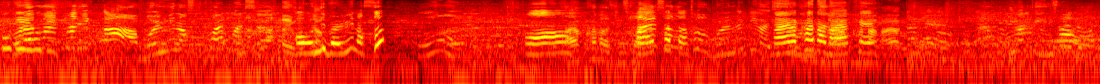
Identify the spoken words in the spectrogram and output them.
후기 오랜만에 타니까 멀미 나서 토할 뻔했어요. 어 언니 멀미 났어? 와 나약하다 진짜. 나약하다 저 물밀기가 있어. 나약하다 나약해 님한테 인사하고.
